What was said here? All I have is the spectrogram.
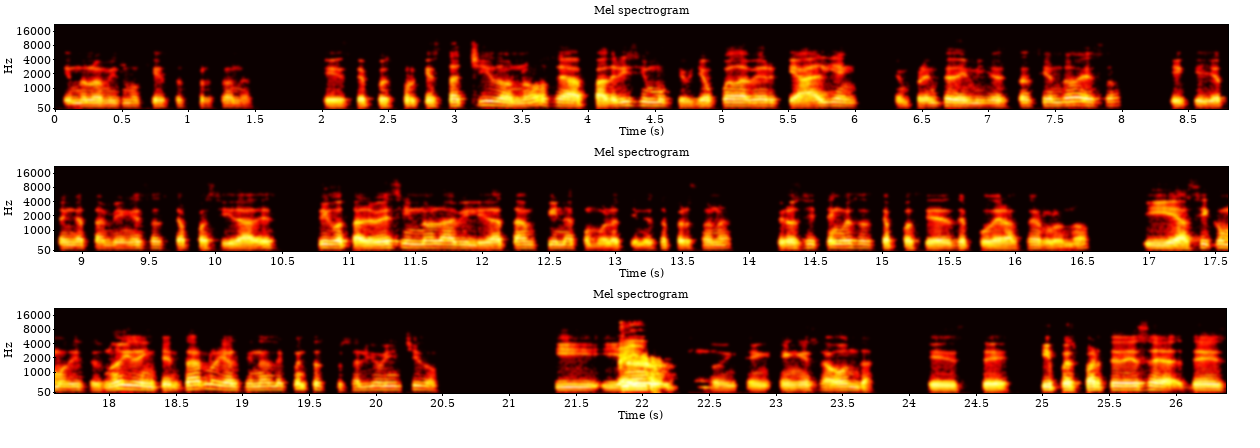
haciendo lo mismo que estas personas. Este, pues porque está chido, ¿no? O sea, padrísimo que yo pueda ver que alguien enfrente de mí está haciendo eso y que yo tenga también esas capacidades. Digo, tal vez si no la habilidad tan fina como la tiene esa persona, pero sí tengo esas capacidades de poder hacerlo, ¿no? Y así como dices, ¿no? Y de intentarlo y al final de cuentas pues salió bien chido. Y, y claro. ahí en, en, esa onda. Este, y pues parte de esa, de,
